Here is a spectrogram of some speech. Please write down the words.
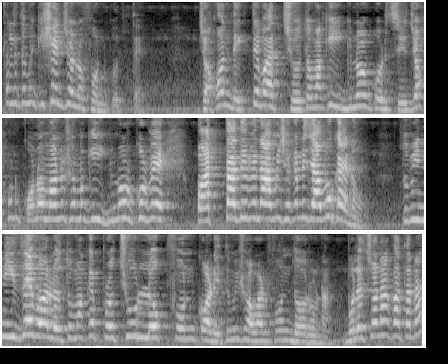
তাহলে তুমি কিসের জন্য ফোন করতে? যখন দেখতে পাচ্ছ তোমাকে ইগনোর করছে, যখন কোনো মানুষ আমাকে ইগনোর করবে, পাত্তা দেবে না, আমি সেখানে যাব কেন? তুমি নিজে বলো, তোমাকে প্রচুর লোক ফোন করে, তুমি সবার ফোন ধরো না। বলেছ না কথাটা?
